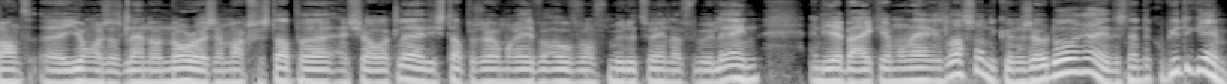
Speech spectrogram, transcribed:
Want eh, jongens als Lando Norris en Max Verstappen en Charles Leclerc, die stappen zomaar even over van Formule 2 naar Formule 1. En die hebben eigenlijk helemaal nergens last van. Die kunnen zo doorrijden. Dat is net een computergame.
